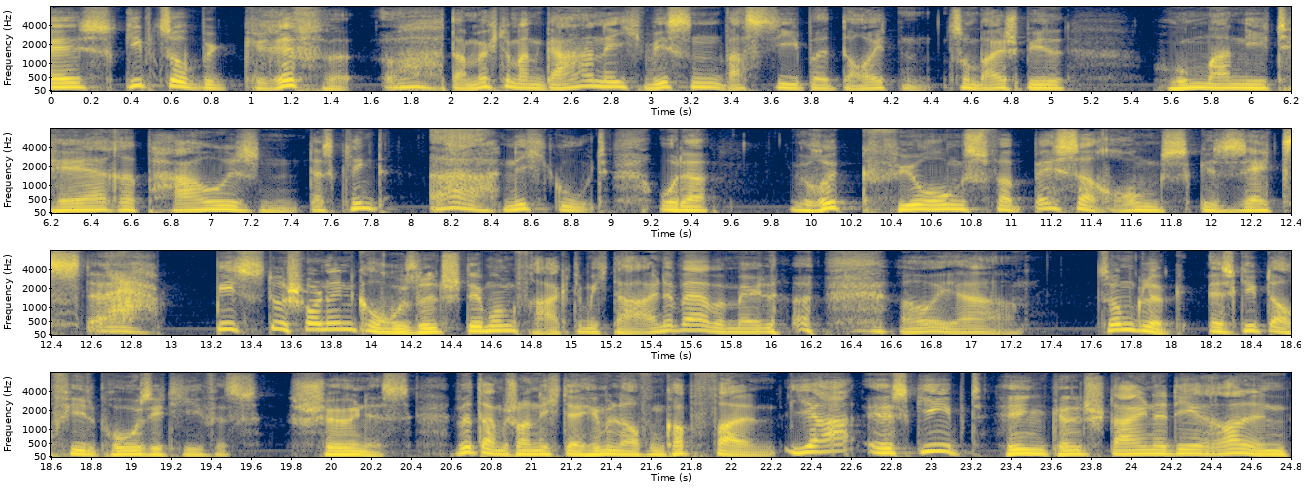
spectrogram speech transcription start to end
Es gibt so Begriffe, oh, da möchte man gar nicht wissen, was sie bedeuten. Zum Beispiel humanitäre Pausen. Das klingt ah, nicht gut. Oder Rückführungsverbesserungsgesetz. Ah, bist du schon in Gruselstimmung? fragte mich da eine Werbemail. Oh ja. Zum Glück, es gibt auch viel Positives, Schönes. Wird einem schon nicht der Himmel auf den Kopf fallen. Ja, es gibt Hinkelsteine, die rollen,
